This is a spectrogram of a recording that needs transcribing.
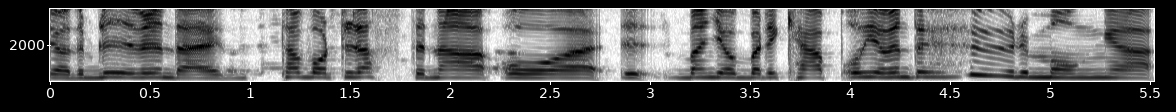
Ja, det blir den där, ta bort rasterna och eh, man jobbar i kapp. Och jag vet inte hur många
